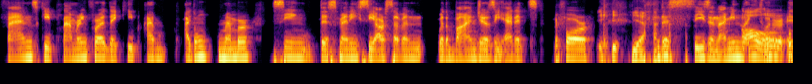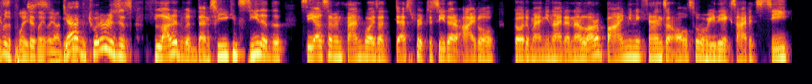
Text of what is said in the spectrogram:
fans keep clamoring for it. They keep I I don't remember seeing this many CR7 with a Bayern jersey edits before yeah this season. I mean, like All Twitter over is the place just, lately on Twitter. yeah, the Twitter is just flooded with them. So you can see that the CR7 fanboys are desperate to see their idol go to Man United, and a lot of Bayern Munich fans are also really excited to see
